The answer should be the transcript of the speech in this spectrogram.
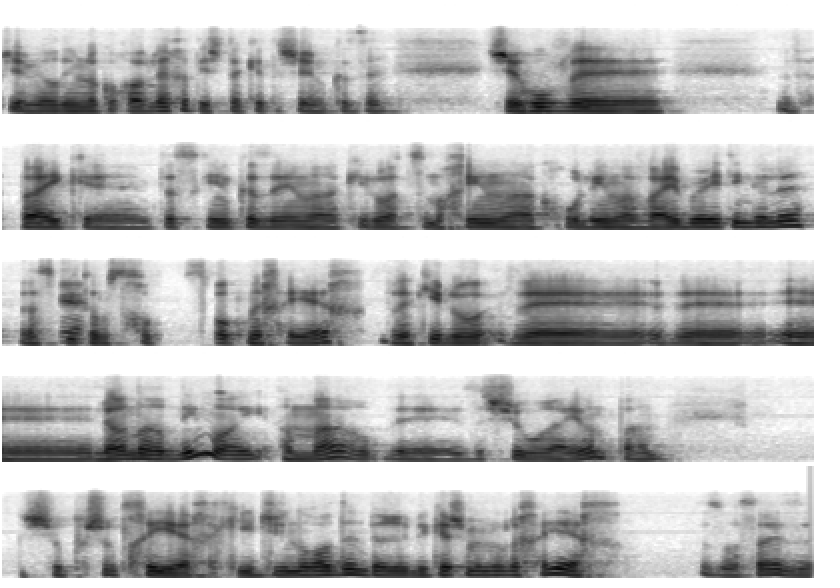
כשהם יורדים לכוכב לכת יש את הקטע שהם כזה, שהוא ו... ופייק אה, מתעסקים כזה עם ה- כאילו הצמחים הכחולים ה vibrating האלה, ואז כן. פתאום ספוק, ספוק מחייך, וכאילו, ולאונרד נימוי אמר באיזשהו ראיון פעם, שהוא פשוט חייך כי ג'ין רודנברג ביקש ממנו לחייך, אז הוא עשה את זה,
